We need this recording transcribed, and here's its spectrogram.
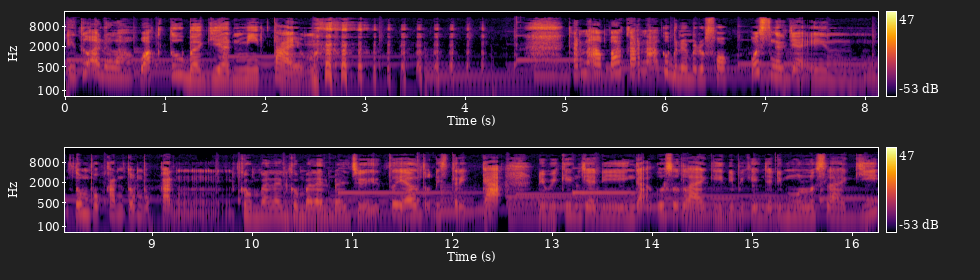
itu adalah waktu bagian me time. Karena apa? Karena aku benar-benar fokus ngerjain tumpukan-tumpukan gombalan-gombalan baju itu ya untuk disetrika dibikin jadi nggak kusut lagi dibikin jadi mulus lagi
